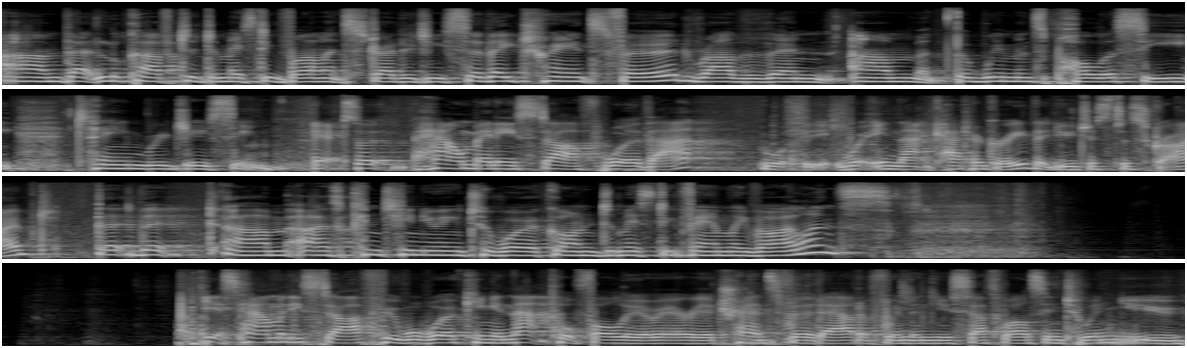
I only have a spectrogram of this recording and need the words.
um, that look after domestic violence strategy. So they transferred rather than um, the women's policy team reducing. Yeah. So how many staff were that? Were in that category that you just described? That, that um, are continuing to work on domestic family violence. Yes, how many staff who were working in that portfolio area transferred out of Women New South Wales into a new,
